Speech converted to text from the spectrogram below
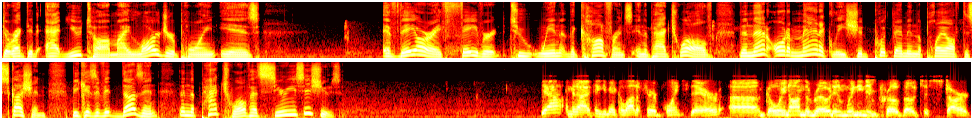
directed at Utah. My larger point is if they are a favorite to win the conference in the Pac 12, then that automatically should put them in the playoff discussion. Because if it doesn't, then the Pac 12 has serious issues. Yeah, I mean, I think you make a lot of fair points there. Uh, going on the road and winning in Provo to start,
